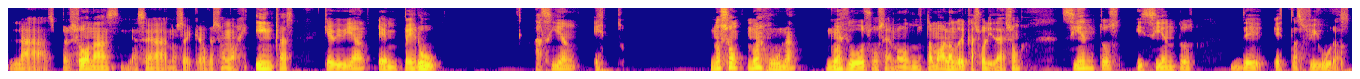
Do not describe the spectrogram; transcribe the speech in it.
las personas, ya sea, no sé, creo que son los incas, que vivían en Perú, hacían esto? No son, no es una, no es dos, o sea, no, no estamos hablando de casualidades, son cientos y cientos de estas figuras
